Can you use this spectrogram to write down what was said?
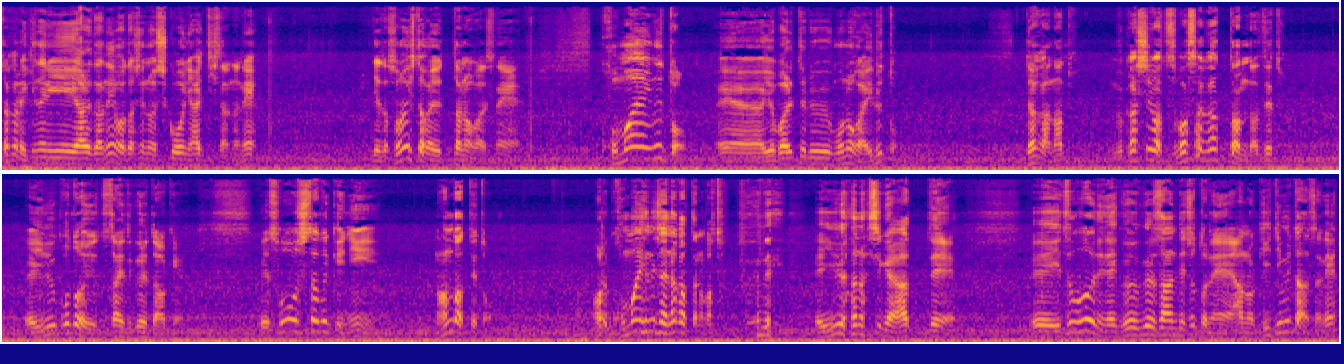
だからいきなり、あれだね、私の思考に入ってきたんだね。で、その人が言ったのがですね、狛犬と、えー、呼ばれてる者がいると。だがなと。昔は翼があったんだぜと。えー、いうことを伝えてくれたわけ。えー、そうした時に、なんだってと。あれ、狛犬じゃなかったのかと。ね、えいう話があって、えいつも通りね、Google さんでちょっとね、あの、聞いてみたんですよね。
